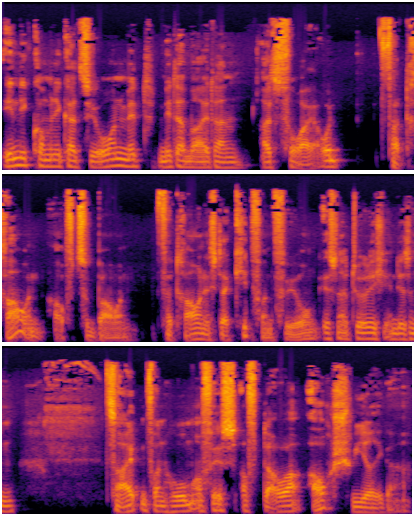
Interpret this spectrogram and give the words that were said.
in die Kommunikation mit Mitarbeitern als vorher und Vertrauen aufzubauen. Vertrauen ist der Kit von Führung, ist natürlich in diesen Zeiten von Homeoffice auf Dauer auch schwieriger.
